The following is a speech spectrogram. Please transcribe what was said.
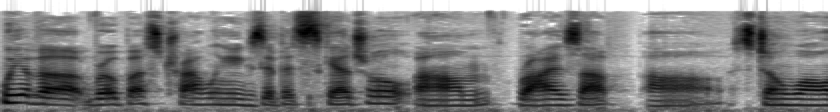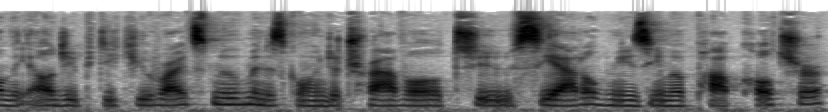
We have a robust traveling exhibit schedule. Um, Rise Up, uh, Stonewall, and the LGBTQ rights movement is going to travel to Seattle, Museum of Pop Culture,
